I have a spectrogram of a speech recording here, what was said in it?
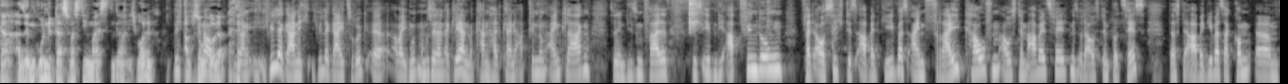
Ja, also im Grunde das, was die meisten gar nicht wollen. Richtig, Absurd, genau. oder? Sagen, ich, ich, will ja gar nicht, ich will ja gar nicht zurück, äh, aber ich, man muss ja dann erklären, man kann halt keine Abfindung einklagen, sondern in diesem Fall ist eben die Abfindung vielleicht aus Sicht des Arbeitgebers ein Freikaufen aus dem Arbeitsverhältnis oder aus dem Prozess, dass der Arbeitgeber sagt, komm, ähm,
